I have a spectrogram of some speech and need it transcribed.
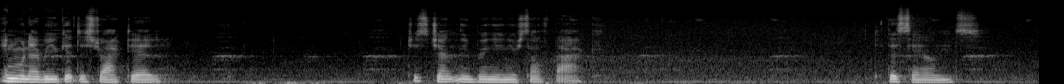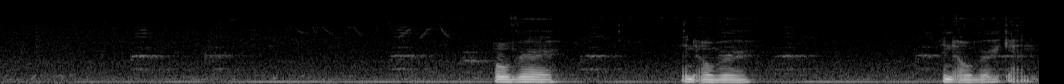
And whenever you get distracted, just gently bringing yourself back to the sounds. Over and over and over again.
